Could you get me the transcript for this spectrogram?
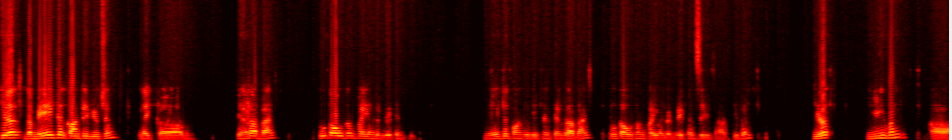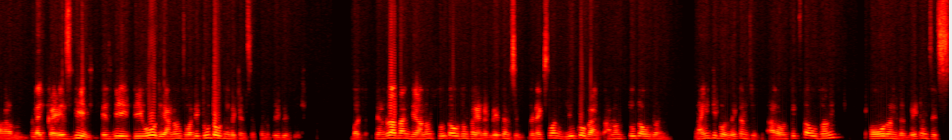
Here, the major contribution, like um, Canara Bank, 2,500 vacancies. Major contribution, Canara Bank, 2,500 vacancies are given. Here, even um, like uh, SBI, SBI PO, they announced only 2,000 vacancies from the previous year. But Canara Bank, they announced 2,500 vacancies. The next one, UCO Bank, announced 2,094 vacancies, around 6,400 vacancies,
